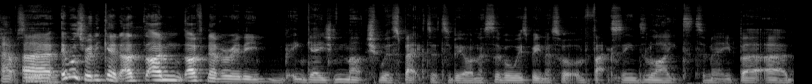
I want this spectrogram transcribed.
Yeah, absolutely. Uh, it was really good. I, I'm I've never really engaged much with Spector to be honest. They've always been a sort of vaccines light to me, but um,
